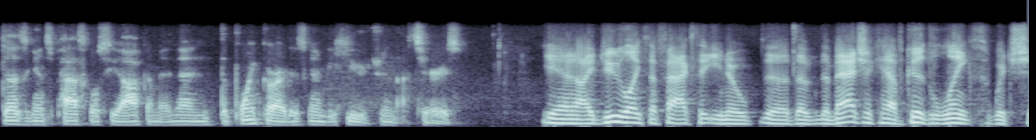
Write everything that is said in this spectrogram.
does against Pascal Siakam, and then the point guard is going to be huge in that series. Yeah, and I do like the fact that you know the the, the Magic have good length, which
